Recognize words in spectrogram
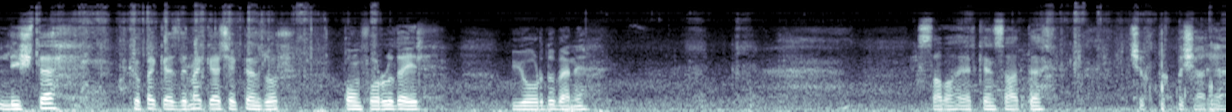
Lişte köpek gezdirmek gerçekten zor. Konforlu değil. Yordu beni. Sabah erken saatte çıktık dışarıya.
